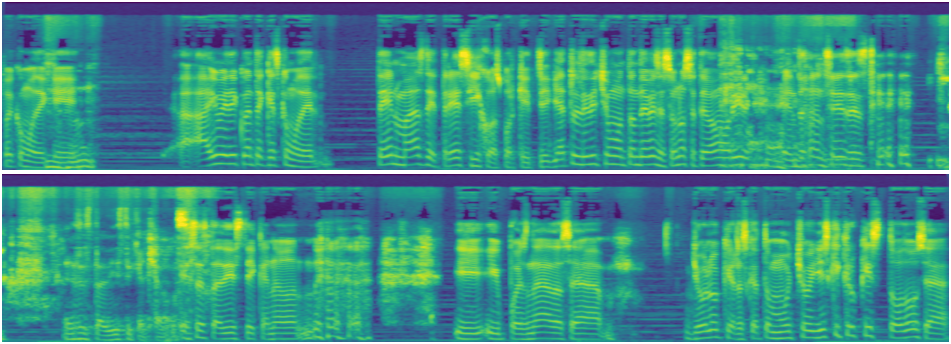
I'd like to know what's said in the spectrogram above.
Fue como de que. Ahí me di cuenta que es como de. Ten más de tres hijos, porque ya te lo he dicho un montón de veces, uno se te va a morir. Entonces, este. Es estadística, chavos. Es estadística, ¿no? y, y pues nada, o sea, yo lo que rescato mucho, y es que creo que es todo, o sea,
